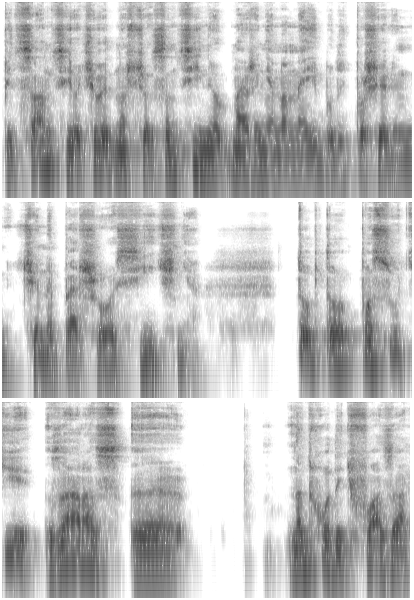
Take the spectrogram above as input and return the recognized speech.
під санкції. Очевидно, що санкційні обмеження на неї будуть поширені чи не 1 січня. Тобто, по суті, зараз е, надходить фаза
